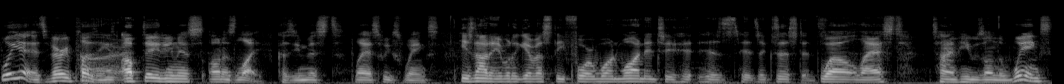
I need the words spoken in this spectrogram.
Well, yeah, it's very pleasant. He's Alright. updating us on his life because he missed last week's Winks. He's not able to give us the four one one into hi- his his existence. Well, last time he was on the Winks,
